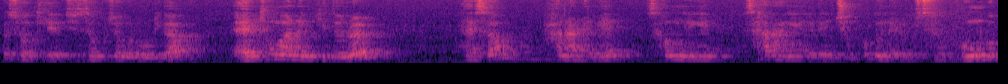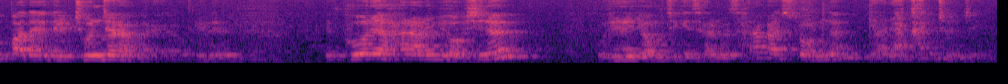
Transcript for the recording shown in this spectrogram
그래서 어떻게? 지속적으로 우리가 애통하는 기도를 해서 하나님의 성령의 사랑의 은혜, 축복의 은혜를 지속 공급받아야 될 존재란 말이에요. 우리는 구원의 하나님이 없이는 우리는 영적인 삶을 살아갈 수 없는 연약한 존재입니다.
